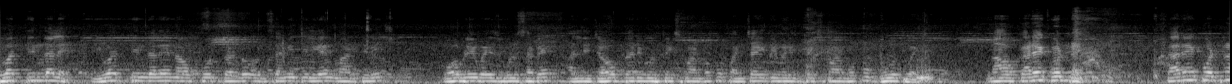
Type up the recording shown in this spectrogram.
ಇವತ್ತಿಂದಲೇ ಇವತ್ತಿಂದಲೇ ನಾವು ಕೂತ್ಕೊಂಡು ಒಂದು ಸಮಿತಿಲಿ ಏನು ಮಾಡ್ತೀವಿ? ಹೋಬಳಿ ವೈಸ್ಗಳ ಸಭೆ, ಅಲ್ಲಿ ಜವಾಬ್ದಾರಿಗಳು ಫಿಕ್ಸ್ ಮಾಡಬೇಕು, ಪಂಚಾಯಿತಿ ಫಿಕ್ಸ್ ಮಾಡಬೇಕು ಬೂತ್ ವೈಸ್ ನಾವು ಕರೆ ಕೊಟ್ಟರೆ ಕರೆ ಕೊಟ್ಟರೆ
